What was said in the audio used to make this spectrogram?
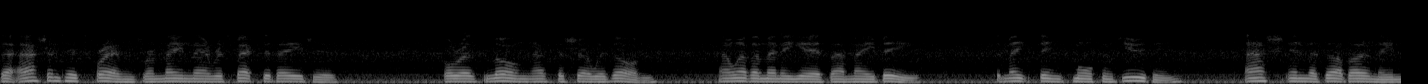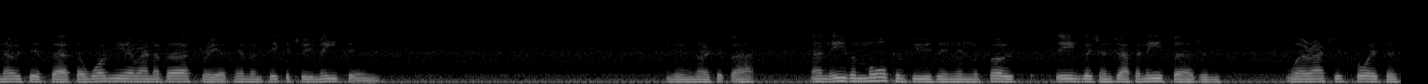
that Ash and his friends remain their respective ages for as long as the show is on, however many years that may be. To make things more confusing, Ash in the dub only noted that the one year anniversary of him and Pikachu meeting you noted that and even more confusing in the both the English and Japanese versions where Ash's voice has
